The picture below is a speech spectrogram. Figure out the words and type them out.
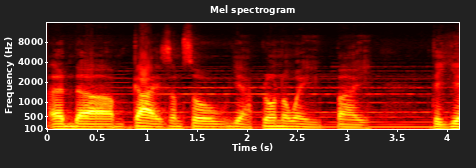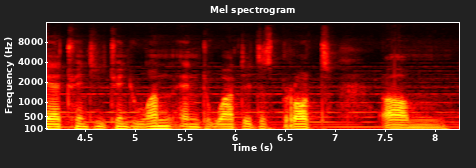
And um, guys, I'm so yeah blown away by the year 2021 and what it has brought um,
